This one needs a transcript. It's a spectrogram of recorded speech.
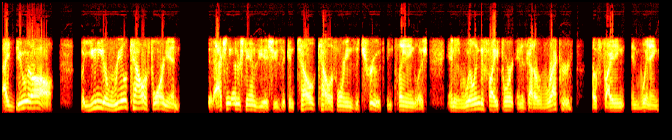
I do it all. But you need a real Californian that actually understands the issues, that can tell Californians the truth in plain English, and is willing to fight for it, and has got a record of fighting and winning.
